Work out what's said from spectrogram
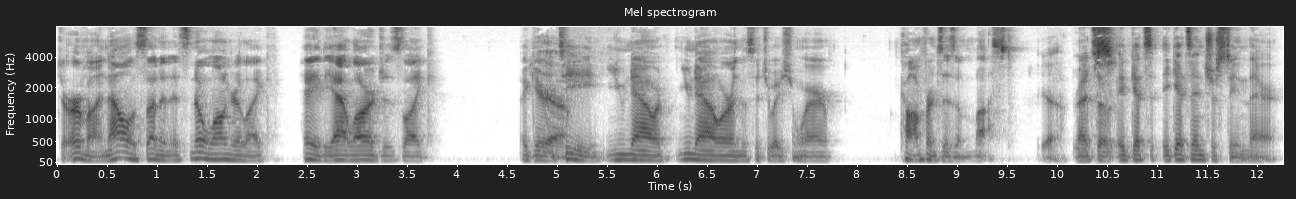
to Irvine, now all of a sudden it's no longer like, hey, the at large is like a guarantee. You now you now are in the situation where conference is a must, Yeah, right? So it gets it gets interesting there.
